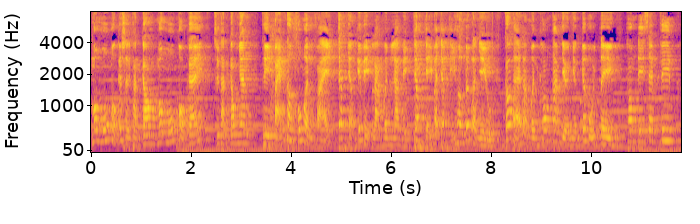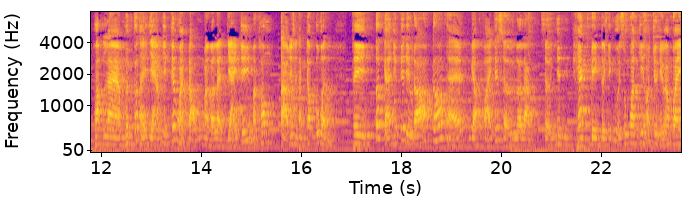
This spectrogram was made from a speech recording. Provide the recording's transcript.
mong muốn một cái sự thành công, mong muốn một cái sự thành công nhanh, thì bản thân của mình phải chấp nhận cái việc là mình làm việc chăm chỉ và chăm chỉ hơn rất là nhiều. Có thể là mình không tham dự những cái buổi tiền không đi xem phim, hoặc là mình có thể giảm những cái hoạt động mà, gọi là, giải trí mà không tạo cho sự thành công của mình thì tất cả những cái điều đó có thể gặp phải cái sự, gọi là, sự nhìn khác biệt từ những người xung quanh khi họ chưa hiểu Amway.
